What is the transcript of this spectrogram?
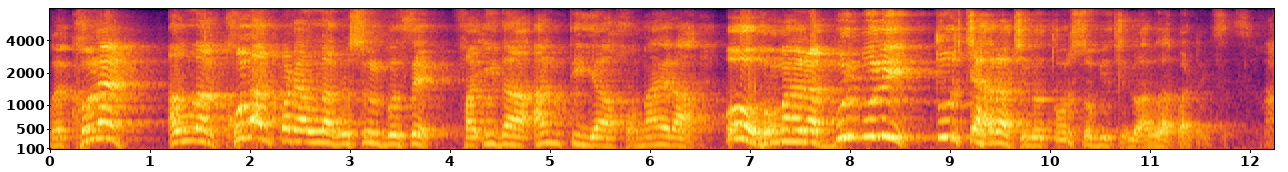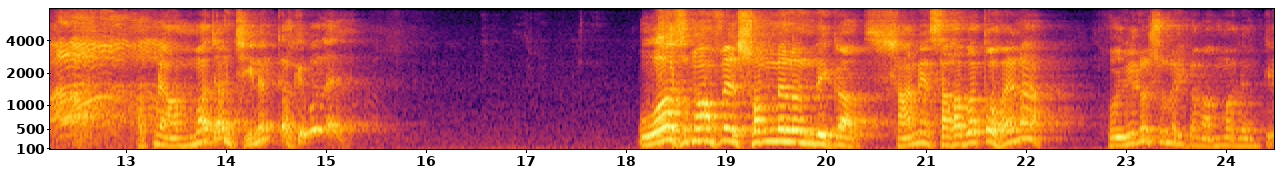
কয় খোলেন। আল্লাহ খোলার পরে আল্লাহ রসুল বলছে ফাইদা আন্তিয়া হোমায়রা। ও হোমায়রা বুলবুলি তোর চেহারা ছিল তোর ছবি ছিল আল্লাহ পাঠাইছে। আপনি আম্মা যান ছিলেন কাকে বলে? ওয়াজ মাহফিল সম্মেলন দেখা শানে সাহাবা তো হয় না। হইলেও শুনাইতাম আম্মাজানকে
